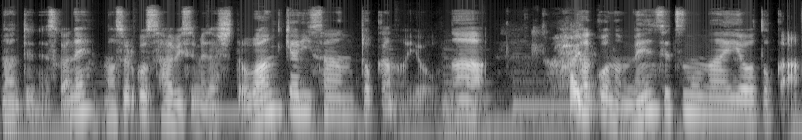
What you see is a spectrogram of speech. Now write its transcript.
なんていうんですかね、まあ、それこそサービス目指しとワンキャリさんとかのようなはい。過去の面接の内容とか、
